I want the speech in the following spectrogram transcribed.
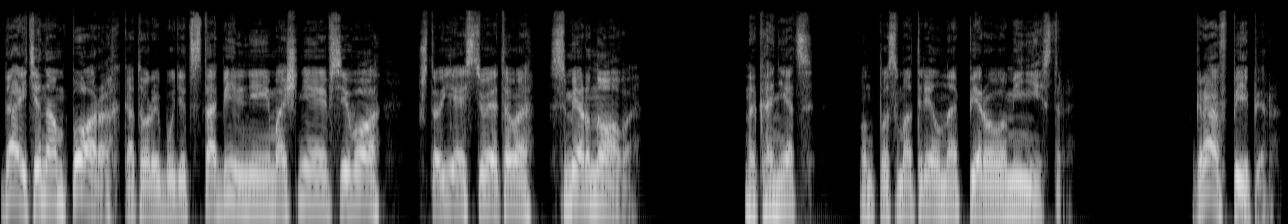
Дайте нам порох, который будет стабильнее и мощнее всего, что есть у этого Смирнова. Наконец, он посмотрел на первого министра. «Граф Пипер,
